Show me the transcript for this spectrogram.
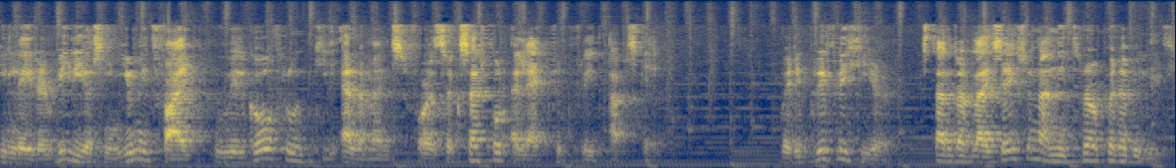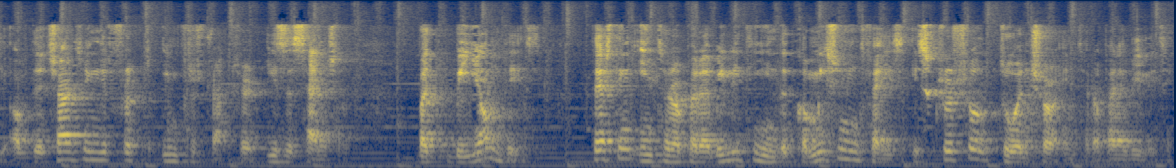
in later videos in Unit 5, we will go through key elements for a successful electric fleet upscale. Very briefly here, standardization and interoperability of the charging infra infrastructure is essential, but beyond this, testing interoperability in the commissioning phase is crucial to ensure interoperability.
